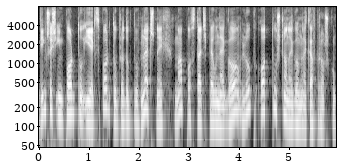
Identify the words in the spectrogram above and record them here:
Większość importu i eksportu produktów mlecznych ma postać pełnego lub odtłuszczonego mleka w proszku.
